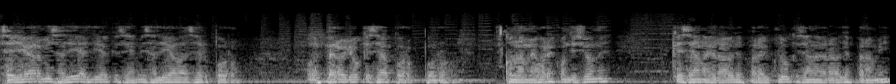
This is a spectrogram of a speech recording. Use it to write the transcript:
Si llega mi salida, el día que sea mi salida va a ser por, o espero yo que sea por, por, con las mejores condiciones, que sean agradables para el club, que sean agradables para mí.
